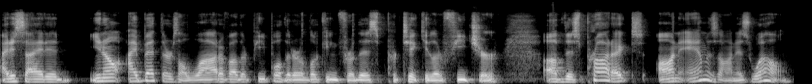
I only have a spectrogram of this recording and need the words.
I decided, you know, I bet there's a lot of other people that are looking for this particular feature of this product on Amazon as well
